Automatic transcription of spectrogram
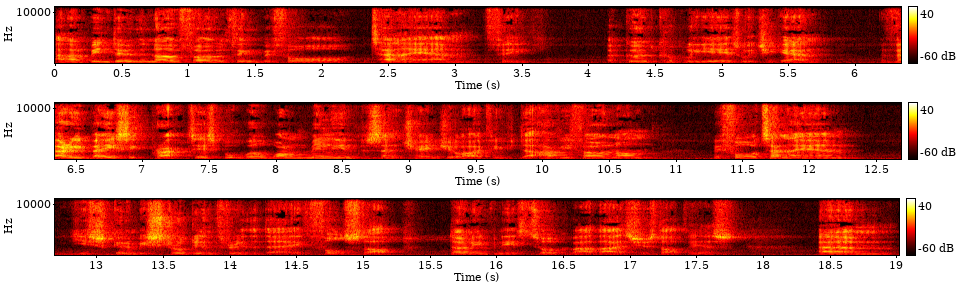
And I'd been doing the no phone thing before 10 a.m. for a good couple of years, which again, very basic practice, but will one million percent change your life. If you have your phone on before 10 a.m., you're going to be struggling through the day. Full stop. Don't even need to talk about that. It's just obvious. Um,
